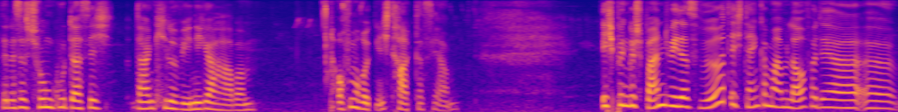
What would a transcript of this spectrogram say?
dann ist es schon gut, dass ich da ein Kilo weniger habe. Auf dem Rücken. Ich trage das ja. Ich bin gespannt, wie das wird. Ich denke mal, im Laufe der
